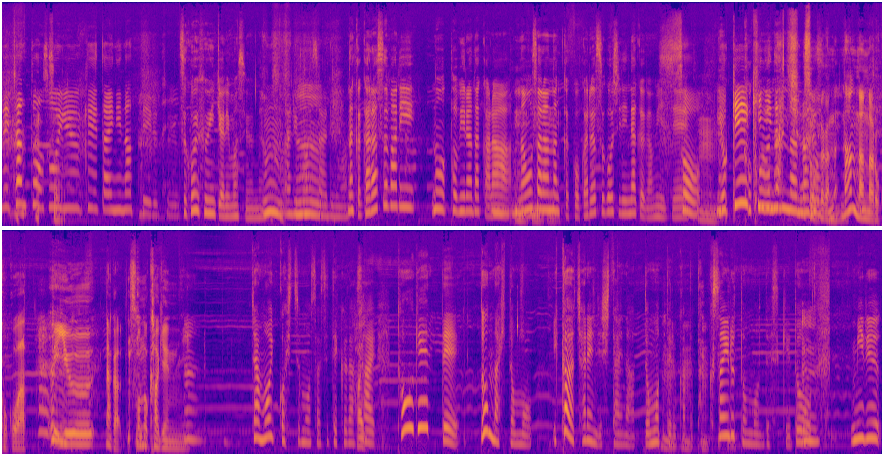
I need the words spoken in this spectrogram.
でちゃんとそういう形態になっているという。すごい雰囲気ありますよね、うんあります、うんあります。なんかガラス張りの扉だから、うん。なおさらなんかこうガラス越しに中が見えてそう、うん。余計気になんだろそうだからな何なんだろうここはっていうなんかその加減に。うん。じゃあもう一個質問させてください、は陶芸ってどんな人も一回はチャレンジしたいなって思ってる方うんうんうんたくさんいると思うんですけど、うん見る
